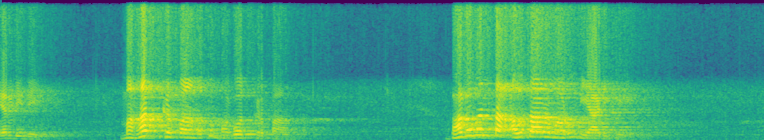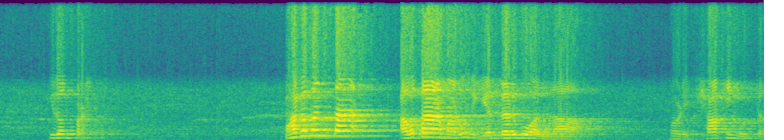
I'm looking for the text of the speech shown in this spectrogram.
ಎರಡಿದೆ. ಮಹತ್ಕೃಪಾ ಮತ್ತು ಭಗವತ್ಕೃಪಾ. ಭಗವಂತ ಅವತಾರ ಮಾಡುವುದು ಯಾರಿಗೆ? ಇದೊಂದು ಪ್ರಶ್ನೆ. ಭಗವಂತ ಅವತಾರ ಮಾಡುವುದು ಎಲ್ಲರಿಗೂ ಅಲ್ಲ. ನೋಡಿ ಶಾಕಿಂಗ್ ಉತ್ತರ.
